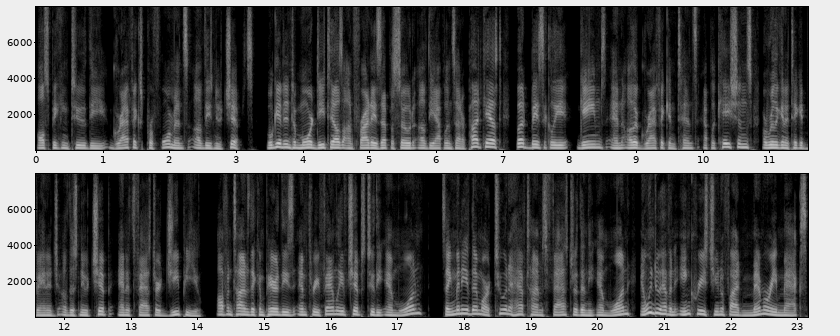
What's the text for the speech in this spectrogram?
all speaking to the graphics performance of these new chips. We'll get into more details on Friday's episode of the Apple Insider podcast, but basically, games and other graphic intense applications are really going to take advantage of this new chip and its faster GPU. Oftentimes, they compare these M3 family of chips to the M1, saying many of them are two and a half times faster than the M1, and we do have an increased unified memory max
